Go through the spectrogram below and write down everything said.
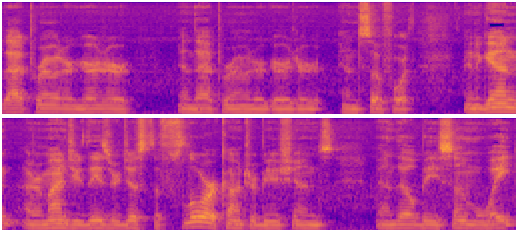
that perimeter girder and that perimeter girder and so forth. And again, I remind you, these are just the floor contributions and there'll be some weight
